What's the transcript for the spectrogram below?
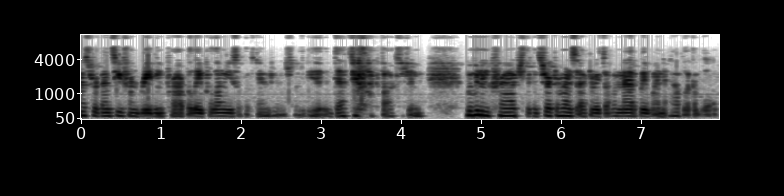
Harness prevents you from breathing properly, prolonged use of damage, and death to lack of oxygen. Moving and crouch, the constrictor harness activates automatically when applicable.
